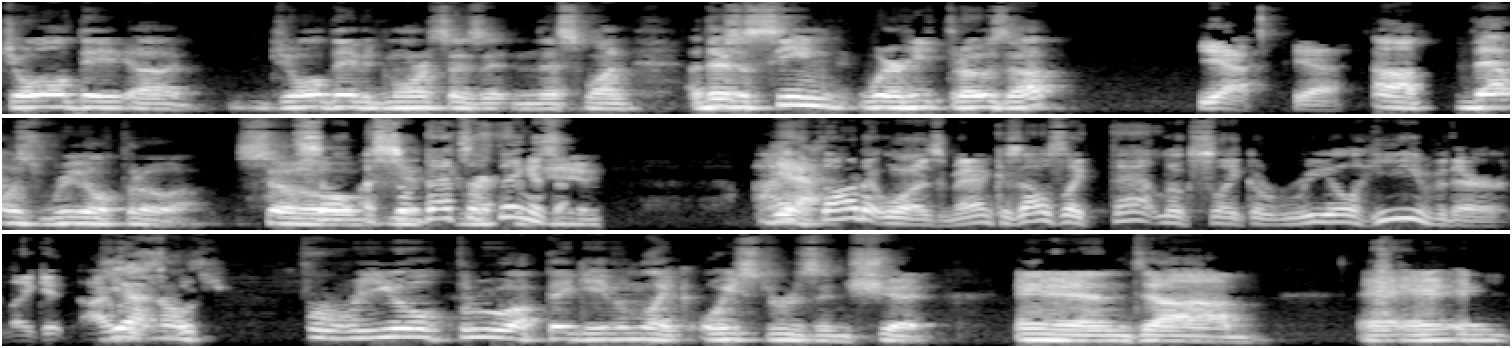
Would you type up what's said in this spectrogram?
Joel da- uh, Joel David Moore says it in this one. There's a scene where he throws up. Yeah, yeah. Uh, that was real throw up. So so, so that's the thing is. I yeah. thought it was man because I was like that looks like a real heave there like it I yeah no, for real threw up they gave him like oysters and shit and um, and, and,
